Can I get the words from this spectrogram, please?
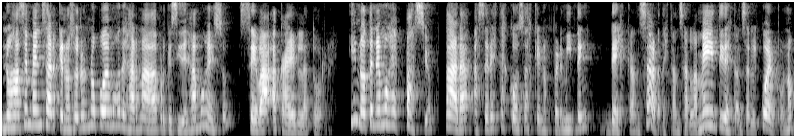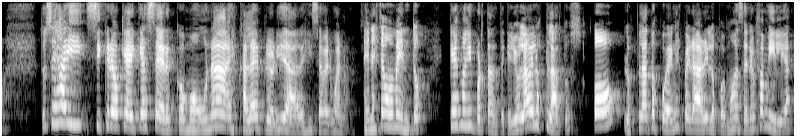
nos hacen pensar que nosotros no podemos dejar nada porque si dejamos eso, se va a caer la torre. Y no tenemos espacio para hacer estas cosas que nos permiten descansar, descansar la mente y descansar el cuerpo, ¿no? Entonces ahí sí creo que hay que hacer como una escala de prioridades y saber, bueno, en este momento ¿Qué es más importante? ¿Que yo lave los platos o los platos pueden esperar y los podemos hacer en familia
